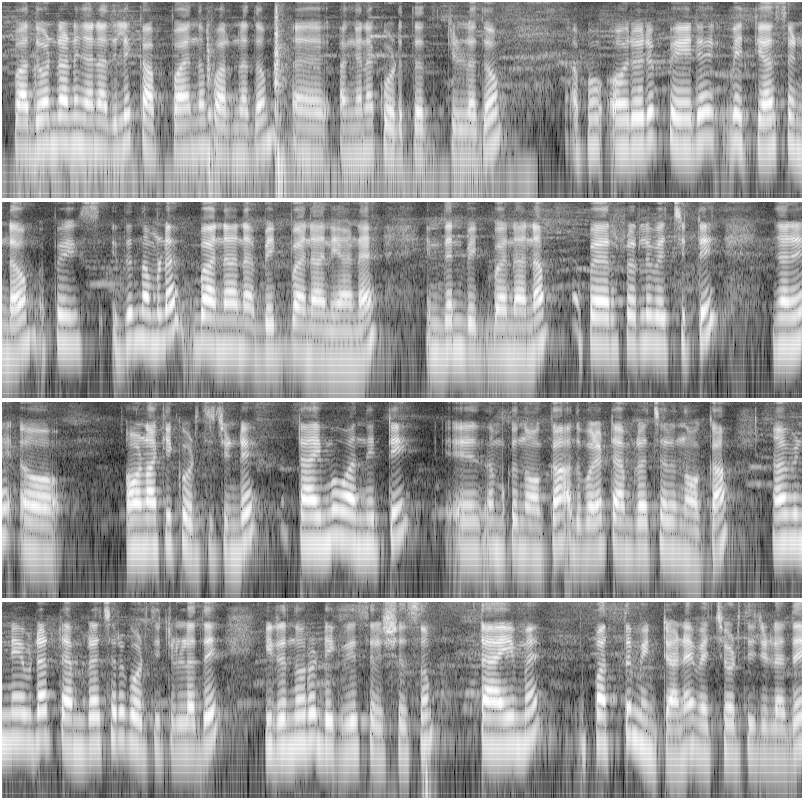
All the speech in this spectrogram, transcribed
അപ്പോൾ അതുകൊണ്ടാണ് ഞാൻ അതിൽ കപ്പ എന്ന് പറഞ്ഞതും അങ്ങനെ കൊടുത്തിട്ടുള്ളതും. അപ്പോൾ ഓരോരോ പേര് വ്യത്യാസം ഉണ്ടാവും ഇപ്പോൾ ഇത് നമ്മുടെ ബനാന ബിഗ് ബനാനയാണ്. Indian big banana. അപ്പോൾ എയർ ഫ്രയറിൽ വെച്ചിട്ട് ഞാൻ ഓണാക്കി കൊടുത്തിട്ടുണ്ട്. ടൈം വന്നിട്ട് നമുക്ക് നോക്കാം. അതുപോലെ ടെമ്പറേച്ചർ നോക്കാം. ഞാൻ പിന്നെ ഇവിടെ ടെമ്പറേച്ചർ കൊടുത്തിട്ടുള്ളത് ഇരുന്നൂറ് ഡിഗ്രി സെൽഷ്യസും ടൈം പത്ത് മിനിറ്റാണ് വെച്ച് കൊടുത്തിട്ടുള്ളത്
